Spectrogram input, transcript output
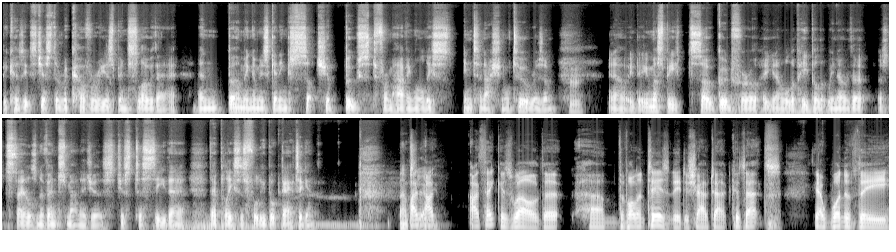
because it's just the recovery has been slow there, and Birmingham is getting such a boost from having all this international tourism. Hmm. You know, it, it must be so good for you know all the people that we know that are sales and events managers just to see their their places fully booked out again. Absolutely. I, I think as well that um, the volunteers need a shout out because that's you know one of the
